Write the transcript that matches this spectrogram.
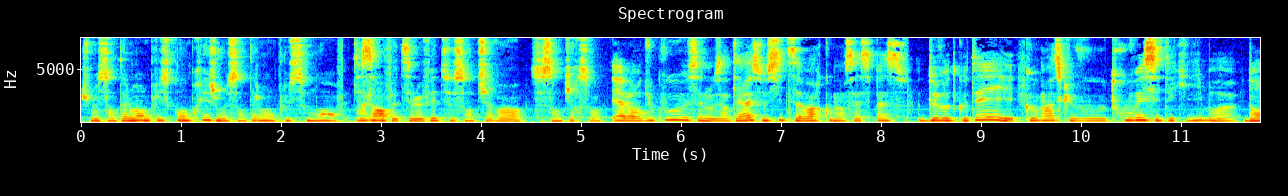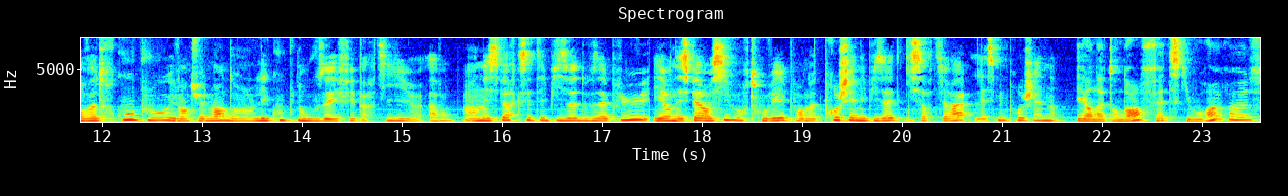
Je me sens tellement plus compris, je me sens tellement plus moi, en fait. C'est ça, en fait, c'est le fait de se sentir, euh, se sentir soi. Et alors, du coup, ça nous intéresse aussi de savoir comment ça se passe de votre côté et comment est-ce que vous trouvez cet équilibre dans votre couple ou éventuellement dans les couples dont vous avez fait partie euh, avant? On espère que cet épisode vous a plu et on espère aussi vous retrouver pour notre prochain épisode qui sortira la semaine prochaine. Et en attendant, faites ce qui vous rend heureuse.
